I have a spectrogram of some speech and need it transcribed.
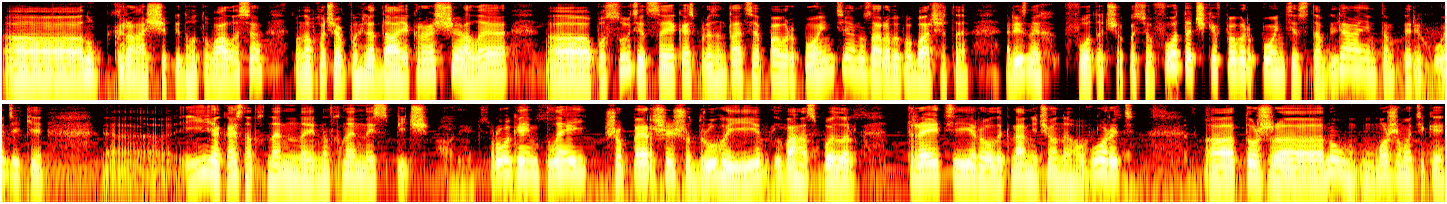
Ну, краще підготувалася. Вона хоча б виглядає краще, але по суті це якась презентація в PowerPoint. Ну, зараз ви побачите різних фоточок. Ось фоточки в PowerPoint, вставляємо там переходики. Е, і якась натхненний, натхненний спіч. Про геймплей, що перший, що другий, і увага, спойлер, третій ролик нам нічого не говорить. Тож, е, ну, можемо тільки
